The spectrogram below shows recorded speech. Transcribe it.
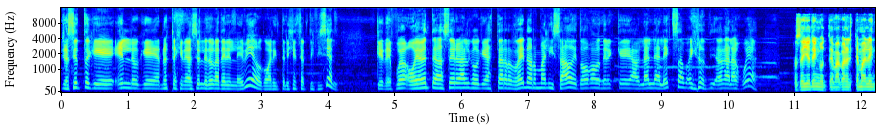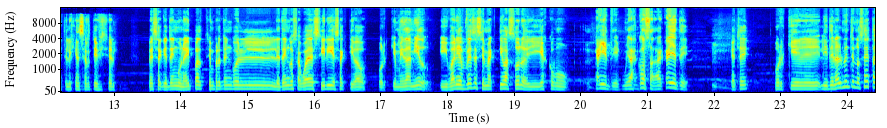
Yo siento que es lo que a nuestra generación le toca tenerle miedo, como a la inteligencia artificial. Que después, obviamente, va a ser algo que va a estar renormalizado y todos vamos a tener que hablarle a Alexa para que nos haga las weas. O sea, yo tengo un tema con el tema de la inteligencia artificial. Pese a que tengo un iPad, siempre tengo el, le tengo esa weá de Siri desactivado, porque me da miedo. Y varias veces se me activa solo y es como, cállate, mira las cosas, cállate. ¿Cachai? Porque literalmente, no sé, está,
